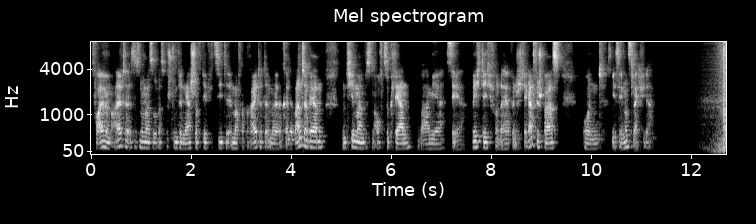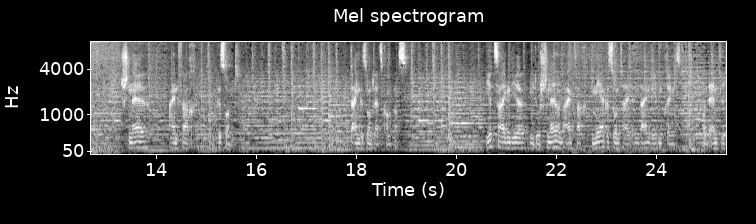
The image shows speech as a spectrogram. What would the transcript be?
Vor allem im Alter ist es nun mal so, dass bestimmte Nährstoffdefizite immer verbreiteter, immer relevanter werden. Und hier mal ein bisschen aufzuklären, war mir sehr wichtig. Von daher wünsche ich dir ganz viel Spaß und wir sehen uns gleich wieder. Schnell einfach gesund. Dein Gesundheitskompass. Wir zeigen dir, wie du schnell und einfach mehr Gesundheit in dein Leben bringst und endlich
